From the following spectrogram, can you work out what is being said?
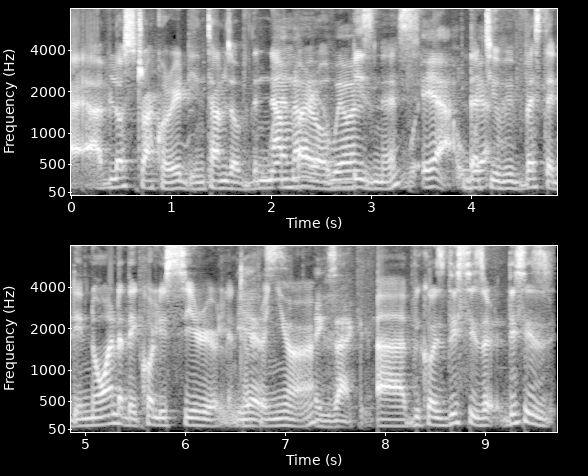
I- I've lost track already in terms of the number now- of business yeah, that you've invested in. No wonder they call you serial entrepreneur. Yes, exactly. Uh, because this is this is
